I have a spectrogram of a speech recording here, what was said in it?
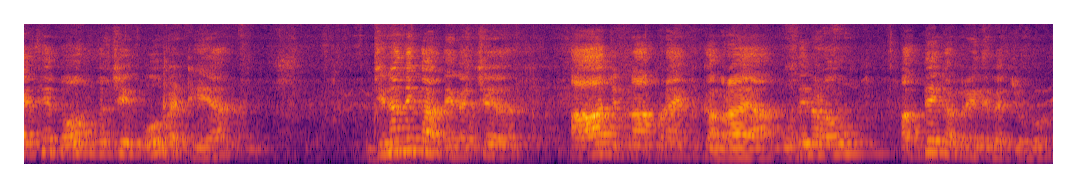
ਇੱਥੇ ਬਹੁਤ ਬੱਚੇ ਉਹ ਬੈਠੇ ਆ ਜਿਨ੍ਹਾਂ ਦੇ ਘਰ ਦੇ ਵਿੱਚ ਆ ਜਿੰਨਾ ਆਪਣਾ ਇੱਕ ਕਮਰਾ ਆ ਉਹਦੇ ਨਾਲੋਂ ਅੱਧੇ ਕਮਰੇ ਦੇ ਵਿੱਚ ਉਹ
